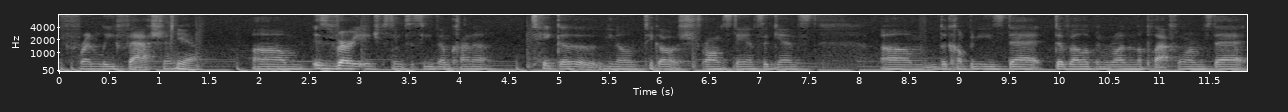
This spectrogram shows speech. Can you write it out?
friendly fashion Yeah. Um, it's very interesting to see them kind of take a you know take a strong stance against um, the companies that develop and run the platforms that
